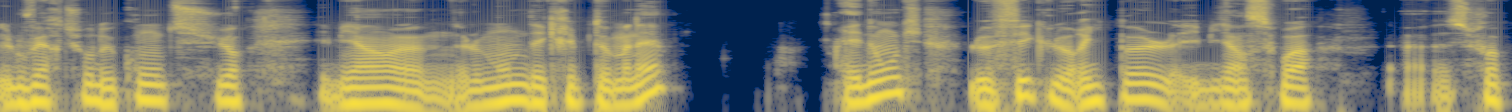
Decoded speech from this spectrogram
l'ouverture de compte sur, eh bien, le monde des crypto-monnaies. Et donc, le fait que le Ripple, eh bien, soit euh, soit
